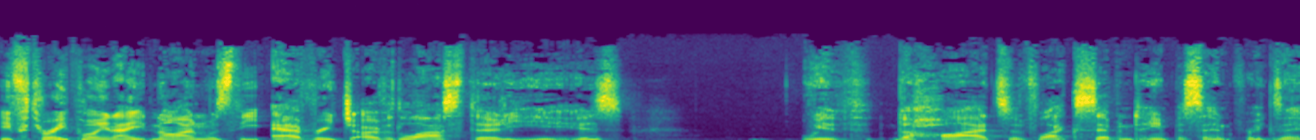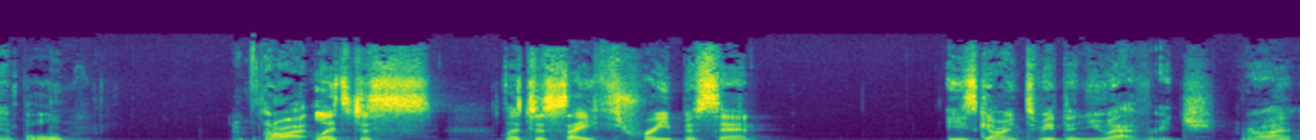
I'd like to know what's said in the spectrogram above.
if 3.89 was the average over the last 30 years, with the heights of like 17%, for example, all right, let's just let's just say 3% is going to be the new average, right?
